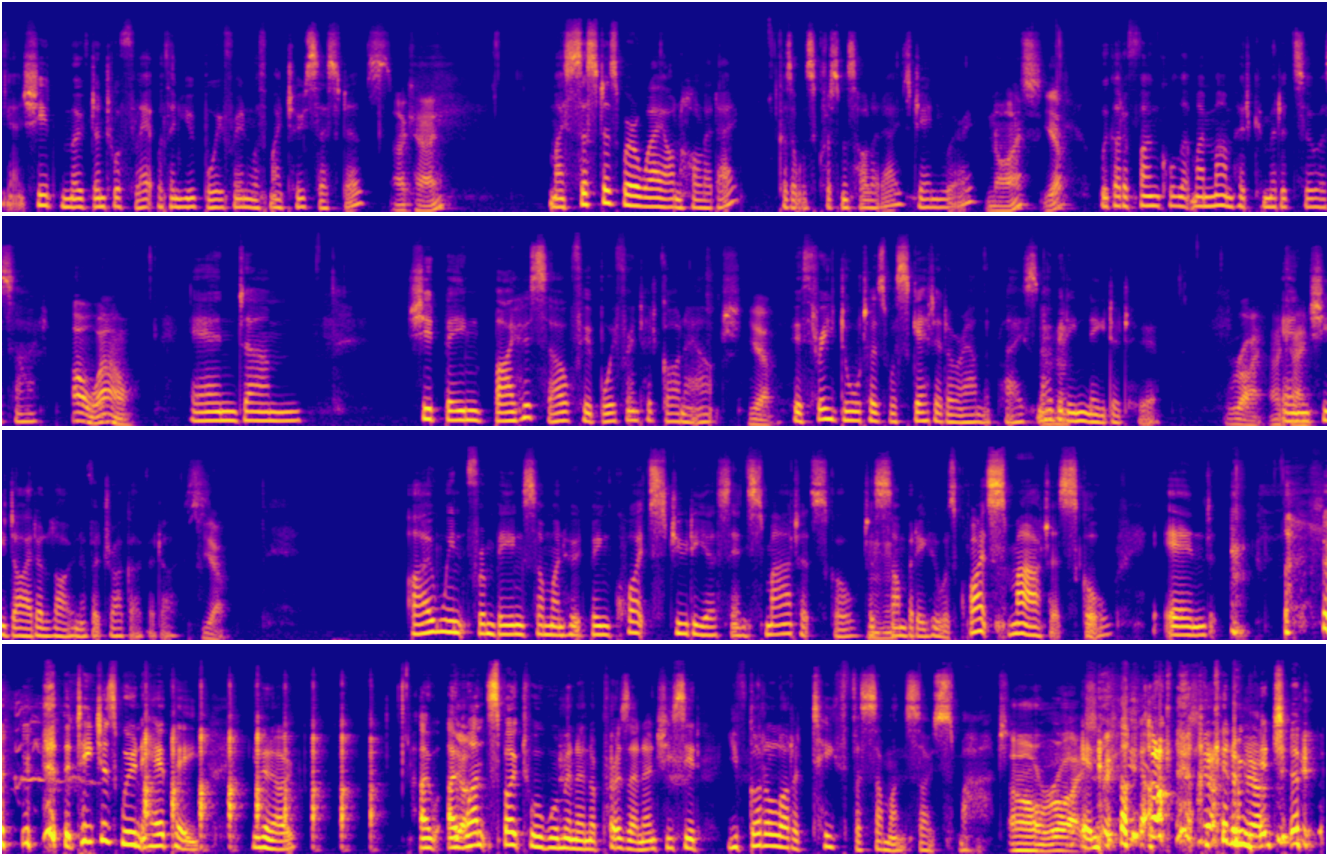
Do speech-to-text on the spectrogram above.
Yeah, she had moved into a flat with a new boyfriend with my two sisters. Okay. My sisters were away on holiday because it was Christmas holidays, January. Nice. Yep. We got a phone call that my mum had committed suicide. Oh wow. And um, she'd been by herself. Her boyfriend had gone out. Yeah. Her three daughters were scattered around the place. Mhm. Nobody needed her. Right. Okay. And she died alone of a drug overdose. yeah. I went from being someone who'd been quite studious and smart at school to Mhm. somebody who was quite smart at school. And the teachers weren't happy, you know. I, I Yeah. once spoke to a woman in a prison and she said, You've got a lot of teeth for someone so smart. Oh right. And I- I can Yeah. imagine.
